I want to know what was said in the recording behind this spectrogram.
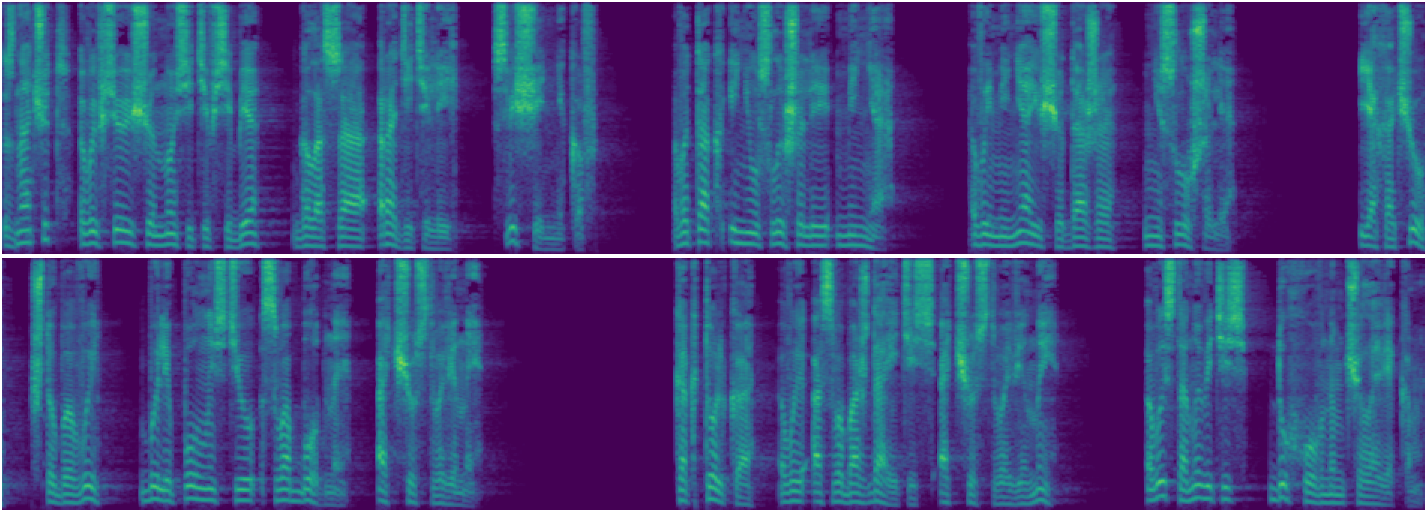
Значит, вы все еще носите в себе голоса родителей, священников – вы так и не услышали меня. Вы меня еще даже не слушали. Я хочу, чтобы вы были полностью свободны от чувства вины. Как только вы освобождаетесь от чувства вины, вы становитесь духовным человеком.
